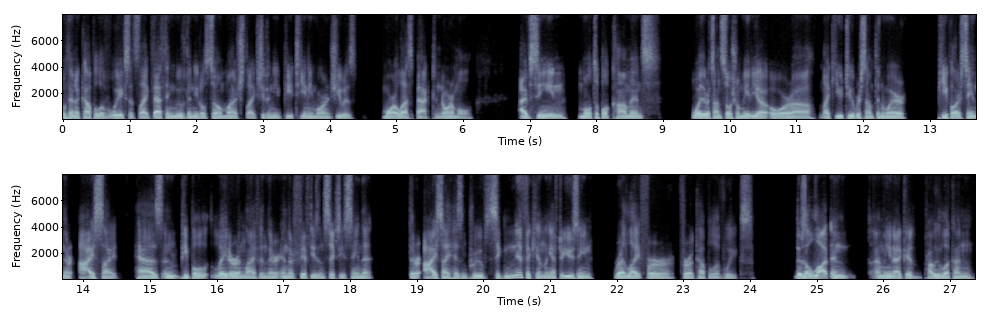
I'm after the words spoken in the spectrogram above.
within a couple of weeks, it's like that thing moved the needle so much, like she didn't need PT anymore and she was more or less back to normal. I've seen multiple comments, whether it's on social media or uh, like YouTube or something, where people are saying their eyesight has, and people later in life in their in their 50s and 60s saying that their eyesight has improved significantly after using red light for for a couple of weeks. There's a lot, and I mean, I could probably look on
